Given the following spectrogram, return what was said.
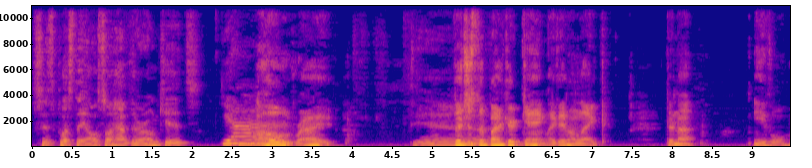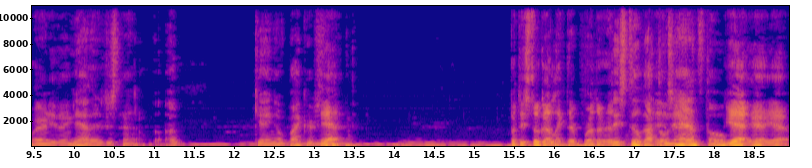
Since plus they also have their own kids. yeah. Mm. Oh, right. Yeah. They're just a biker gang. Like they don't like. They're not evil or anything. Yeah, they're just Yeah. a gang of bikers. Yeah. But they still got like their brotherhood. They still got those in hands though. Yeah, yeah, yeah.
